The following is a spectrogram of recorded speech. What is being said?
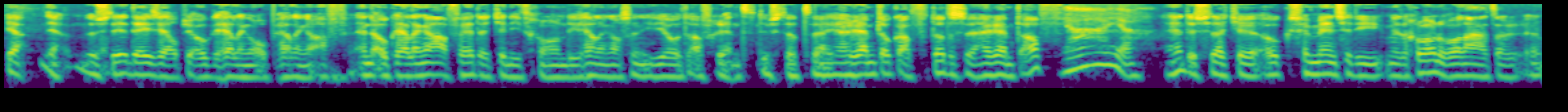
Ja, ja, dus deze helpt je ook de hellingen op, hellingen af. En ook hellingen af, hè, dat je niet gewoon die helling als een idioot afrent. Dus dat, hij remt ook af. Dat is, hij remt af. Ja, ja. Hè, dus dat je ook zijn mensen die met een gewone rollator, ehm,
